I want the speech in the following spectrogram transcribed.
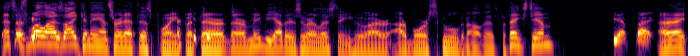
That's as well as I can answer it at this point, but there there may be others who are listening who are, are more schooled in all this. But thanks, Tim. Yep, bye. All right.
